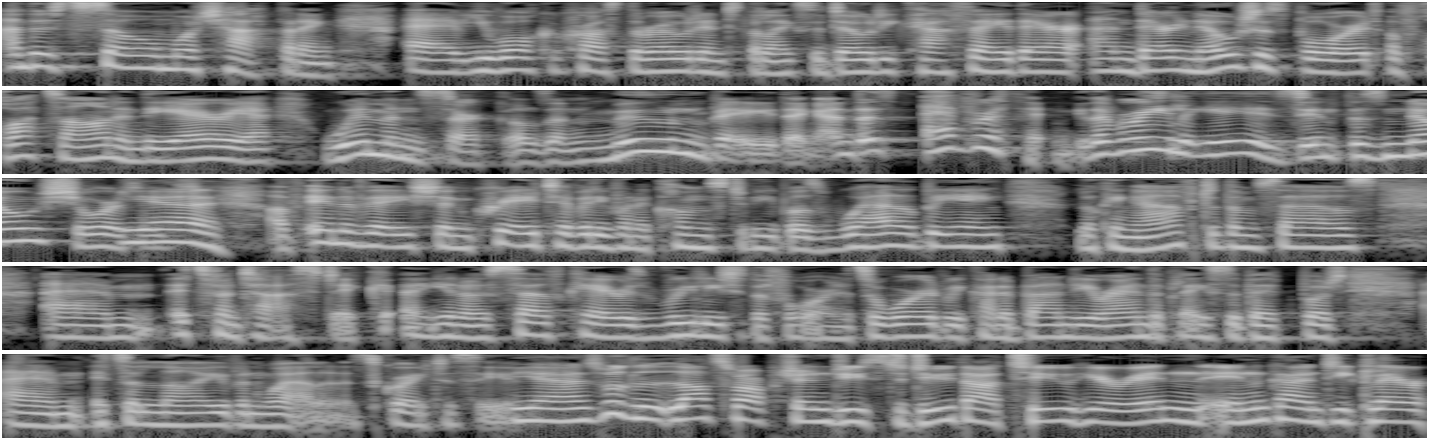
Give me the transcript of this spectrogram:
and there's so much happening. Uh, you walk across the road into the likes of Dodie Cafe there, and their notice board of what's on in the area, women's circles and moon bathing, and there's everything. There really is. There's no shortage yeah. of innovation, creativity when it comes to people's well-being, looking after themselves. Um, it's fantastic. Uh, you know, self-care is really to the fore, and it's a word we kind of bandy around the place a bit, but um, it's alive and well, and it's great to see it. Yeah, I suppose lots of opportunities to do that too here in in County Clare.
